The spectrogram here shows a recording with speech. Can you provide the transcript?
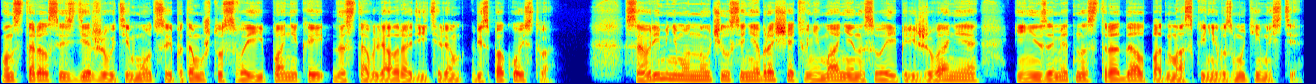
Он старался сдерживать эмоции, потому что своей паникой доставлял родителям беспокойство. Со временем он научился не обращать внимания на свои переживания и незаметно страдал под маской невозмутимости.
